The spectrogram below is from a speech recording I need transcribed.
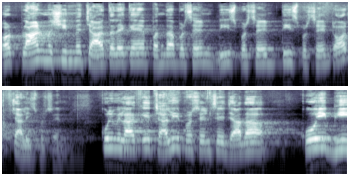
और प्लांट मशीन में चार तरह के हैं, पंद्रह परसेंट, बीस परसेंट, तीस परसेंट और चालीस परसेंट। कुल मिला के चालीस परसेंट से ज़्यादा कोई भी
